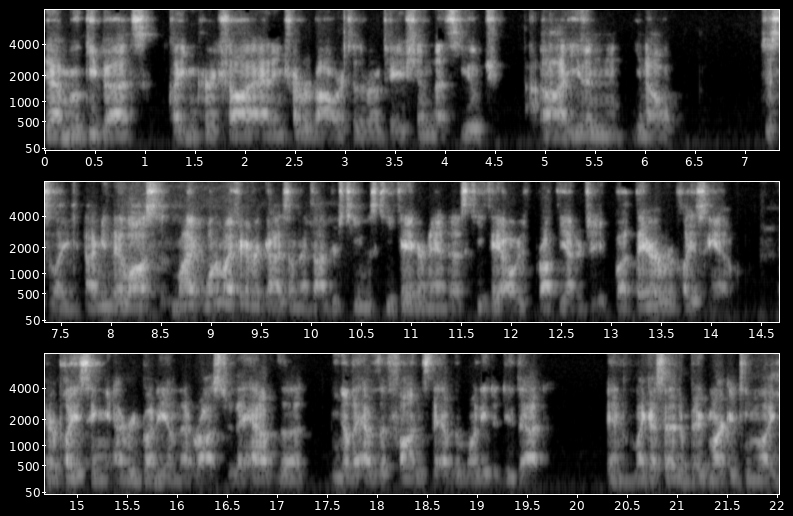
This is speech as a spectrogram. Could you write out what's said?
Yeah, Mookie Betts, Clayton Kershaw, adding Trevor Bauer to the rotation, that's huge. Uh, even, you know, just like I mean, they lost my one of my favorite guys on that Dodgers team is Kike Hernandez. Kike always brought the energy, but they are replacing him they're placing everybody on that roster. They have the you know they have the funds, they have the money to do that. And like I said, a big market team like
